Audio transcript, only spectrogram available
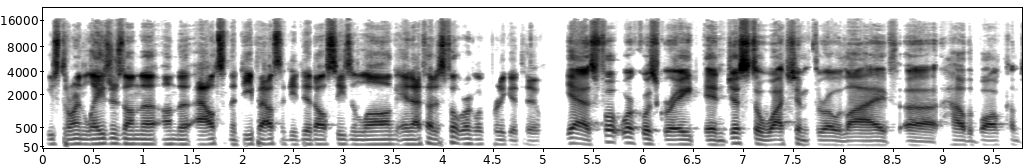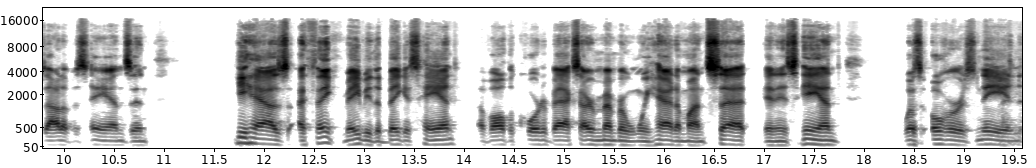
He was throwing lasers on the on the outs and the deep outs that he did all season long, and I thought his footwork looked pretty good too. Yeah, his footwork was great, and just to watch him throw live, uh, how the ball comes out of his hands, and he has, I think, maybe the biggest hand of all the quarterbacks. I remember when we had him on set, and his hand was over his knee, and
